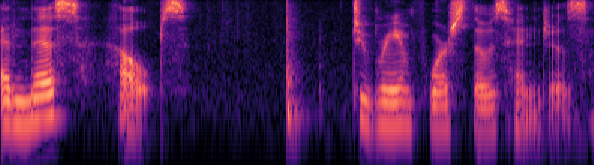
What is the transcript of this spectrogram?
And this helps to reinforce those hinges.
